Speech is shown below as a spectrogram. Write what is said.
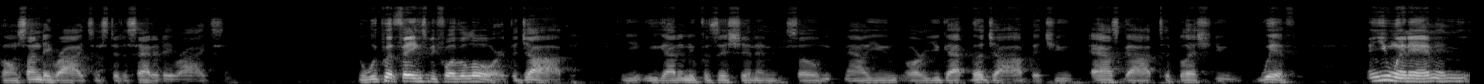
go on Sunday rides instead of Saturday rides. We put things before the Lord, the job. You, you got a new position, and so now you, or you got the job that you asked God to bless you with, and you went in and,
